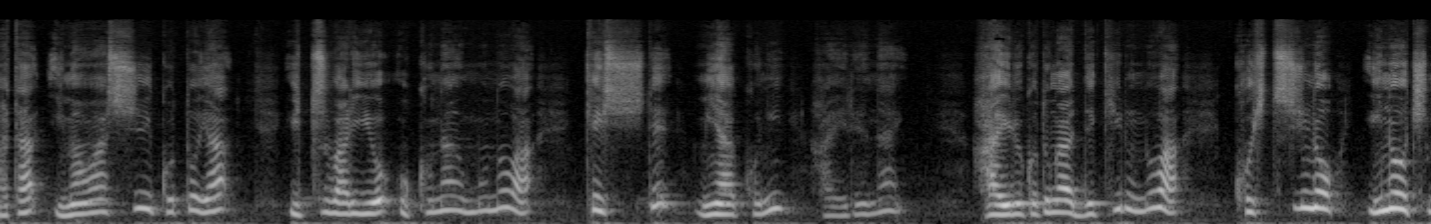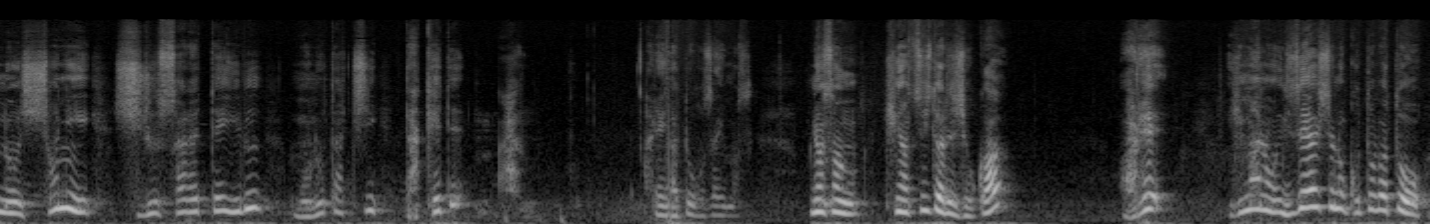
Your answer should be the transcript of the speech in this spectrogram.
また忌まわしいことや偽りを行う者は決して都に入れない。入ることができるのは子羊の命の書に記されている者たちだけである。ありがとうございます。皆さん気がついたでしょうか？あれ？今のイザヤ書の言葉と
